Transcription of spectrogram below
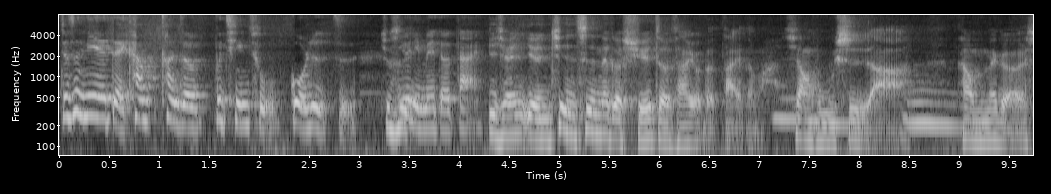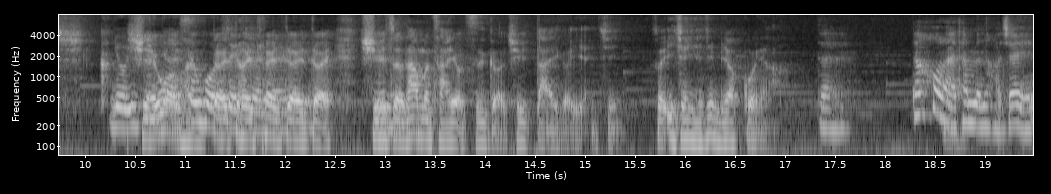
就是你也得看看着不清楚过日子，就是因为你没得戴。以前眼镜是那个学者才有得戴的嘛，像胡适啊，他们那个学问很对对对对对，学者他们才有资格去戴一个眼镜，所以以前眼镜比较贵啊。对，但后来他们好像也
